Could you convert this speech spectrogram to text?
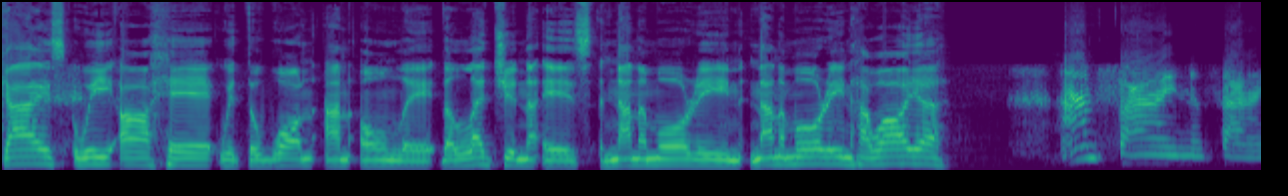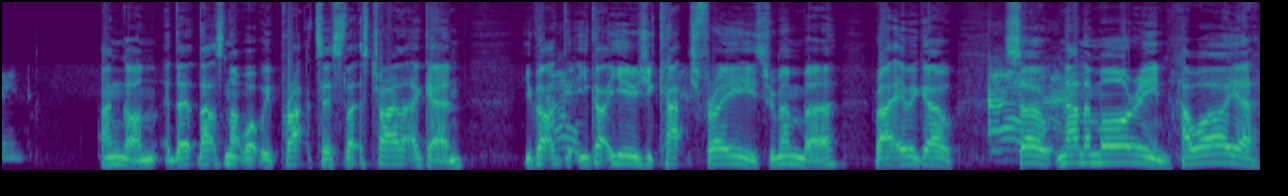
Guys, we are here with the one and only, the legend that is Nana Maureen. Nana Maureen, how are you? I'm fine. I'm fine. Hang on, that, that's not what we practice. Let's try that again. You got to Oh. you got to use your catchphrase. Remember? Right, here we go. so, right. Nana Maureen, how are you?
